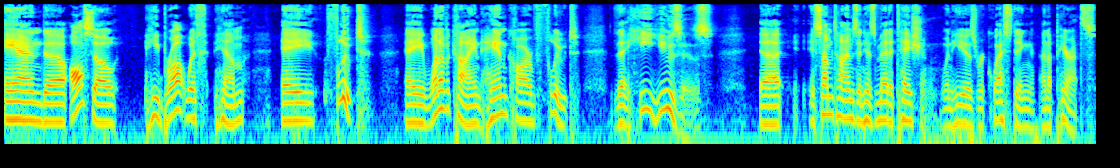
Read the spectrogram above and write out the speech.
And uh, also, he brought with him a flute, a one of a kind hand carved flute that he uses uh, sometimes in his meditation when he is requesting an appearance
